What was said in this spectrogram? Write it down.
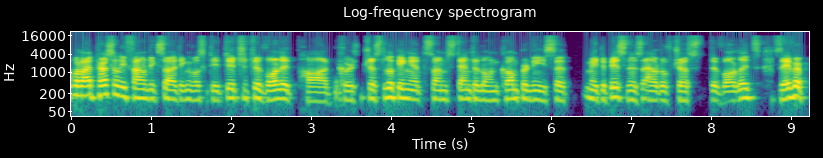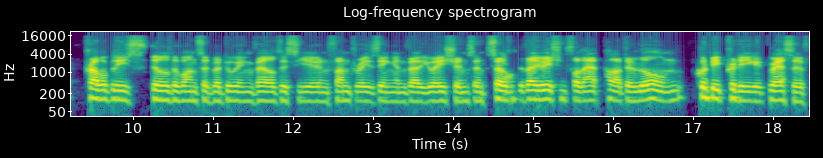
What I personally found exciting was the digital wallet part, because just looking at some standalone companies that made a business out of just the wallets, they were probably still the ones that were doing well this year in fundraising and valuations. And so yeah. the valuation for that part alone could be pretty aggressive.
